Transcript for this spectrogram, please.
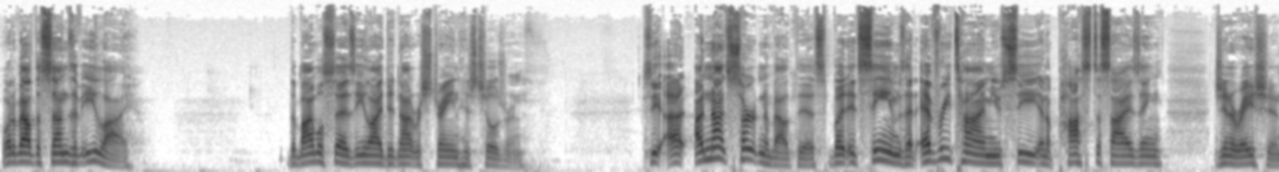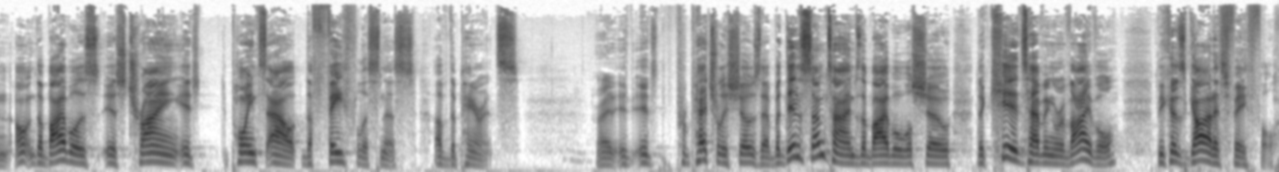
What about the sons of Eli? The Bible says Eli did not restrain his children. See, I, am not certain about this, but it seems that every time you see an apostatizing generation, oh, the Bible is, is trying, it points out the faithlessness of the parents. Right? It, it perpetually shows that. But then sometimes the Bible will show the kids having revival because God is faithful.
